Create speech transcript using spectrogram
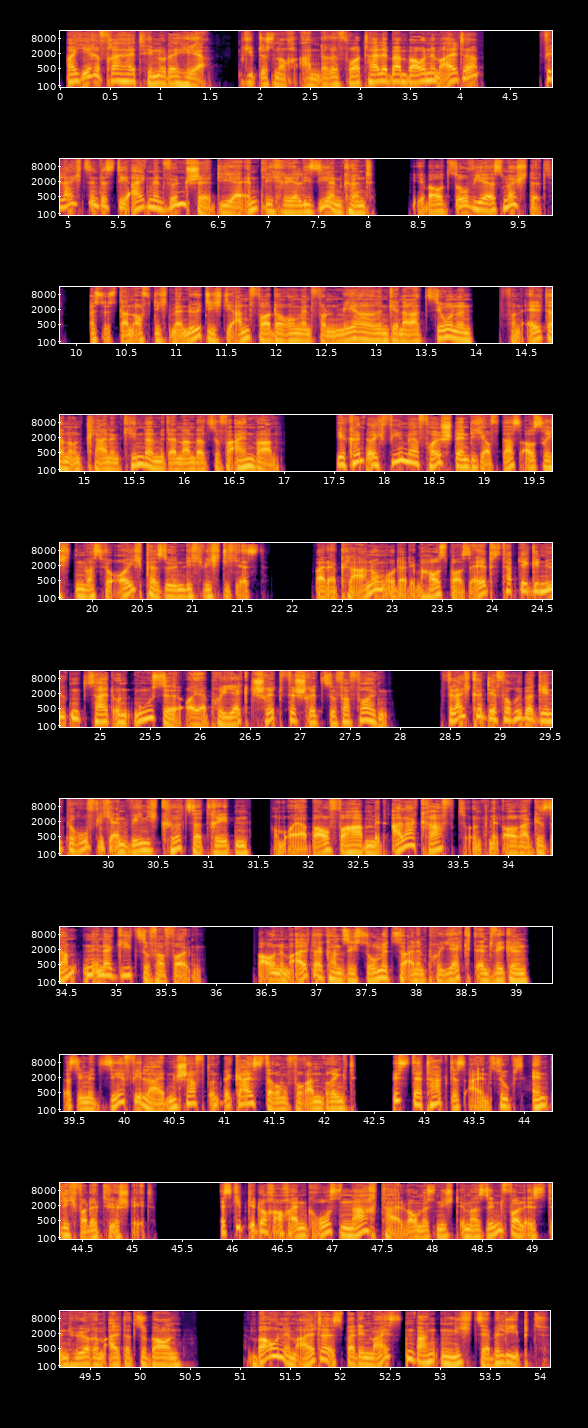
Barrierefreiheit hin oder her. Gibt es noch andere Vorteile beim Bauen im Alter? Vielleicht sind es die eigenen Wünsche, die ihr endlich realisieren könnt. Ihr baut so, wie ihr es möchtet. Es ist dann oft nicht mehr nötig, die Anforderungen von mehreren Generationen, von Eltern und kleinen Kindern miteinander zu vereinbaren. Ihr könnt euch vielmehr vollständig auf das ausrichten, was für euch persönlich wichtig ist. Bei der Planung oder dem Hausbau selbst habt ihr genügend Zeit und Muße, euer Projekt Schritt für Schritt zu verfolgen. Vielleicht könnt ihr vorübergehend beruflich ein wenig kürzer treten, um euer Bauvorhaben mit aller Kraft und mit eurer gesamten Energie zu verfolgen. Bauen im Alter kann sich somit zu einem Projekt entwickeln, das ihr mit sehr viel Leidenschaft und Begeisterung voranbringt, bis der Tag des Einzugs endlich vor der Tür steht. Es gibt jedoch auch einen großen Nachteil, warum es nicht immer sinnvoll ist, in höherem Alter zu bauen. Bauen im Alter ist bei den meisten Banken nicht sehr beliebt.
